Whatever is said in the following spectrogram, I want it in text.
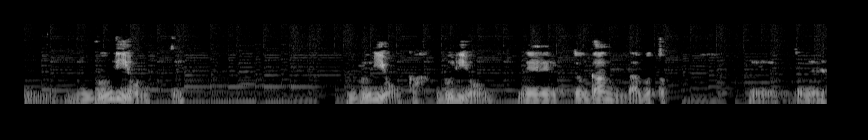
ブリオンって？ブリオンか。ブリオン。えーっと、ガンダムと。えーっとね、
